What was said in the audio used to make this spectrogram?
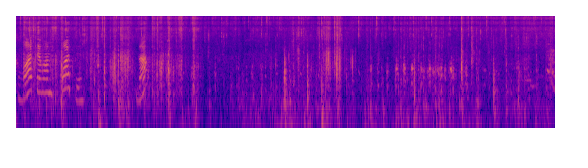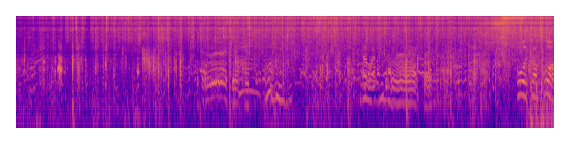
Хвати вам спати. Да? Годуй. Давай, годуй. О, тако.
